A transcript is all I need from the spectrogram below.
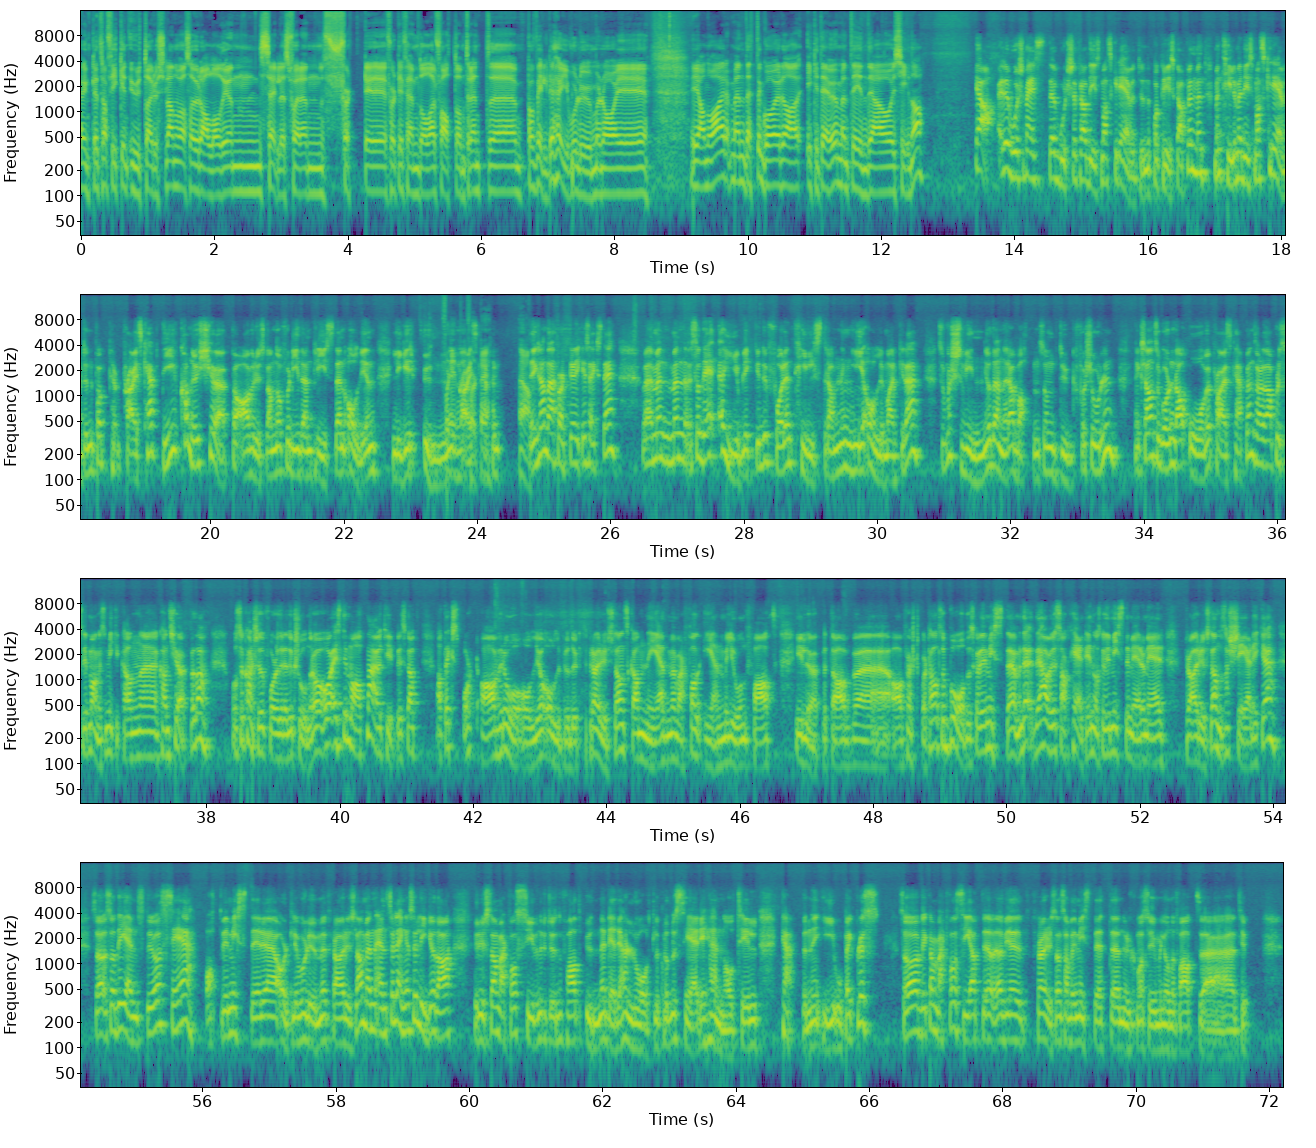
egentlig trafikken ut av Russland. hvor altså Uraloljen selges for en 40-45 dollar fatet omtrent. Eh, på veldig høye volumer nå i, i, januar. Men dette går da ikke til EU, men til India og Kina. Ja, eller hvor som helst, bortsett fra de som har skrevet under på priskappen. Men, men, til og med de som har skrevet under på price cap, de kan jo kjøpe av Russland nå fordi den prisen, den oljen, ligger under price capen. Ja. Det er 40 og ikke 60. Men, men, så det øyeblikket du får en tilstramning i oljemarkedet, så forsvinner jo denne rabatten som dugg for solen. Så går den da over price capen, så er det da plutselig mange som ikke kan, kan kjøpe. da. Og så kanskje du får du reduksjoner. Og, og estimatene er jo typisk at, at, eksport av råolje og oljeprodukter fra Russland skal ned med i hvert fall 1 million fat i løpet av, eh, av første kvartal. Så både skal vi miste Men det, det har vi jo sagt hele tiden, nå skal vi miste mer og mer fra Russland, og så skjer det ikke. Så så det gjenstår jo å se at vi mister ordentlig ordentlige volumer fra Russland. Men enn så lenge så ligger jo da Russland hvert fall 700 000 fat under det de har lov til å produsere i henhold til cappene i OPEC pluss. Så vi kan i hvert fall si at eh, vi, fra Russland så har vi mistet 0,7 eh, millioner fat. typ.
